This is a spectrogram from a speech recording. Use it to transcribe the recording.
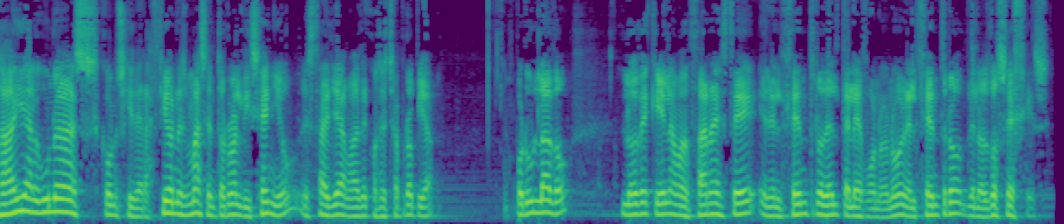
hay algunas consideraciones más en torno al diseño, esta ya más de cosecha propia. Por un lado, lo de que la manzana esté en el centro del teléfono, ¿no? En el centro de los dos ejes.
